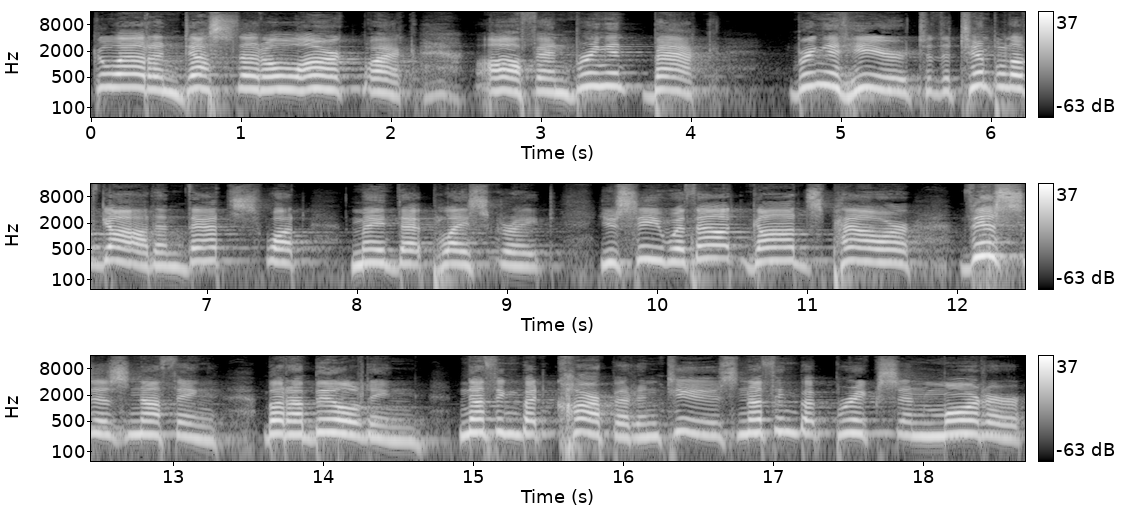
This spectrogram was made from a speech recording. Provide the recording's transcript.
Go out and dust that old ark back off and bring it back. Bring it here to the temple of God. And that's what made that place great. You see, without God's power, this is nothing but a building nothing but carpet and pews, nothing but bricks and mortar.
